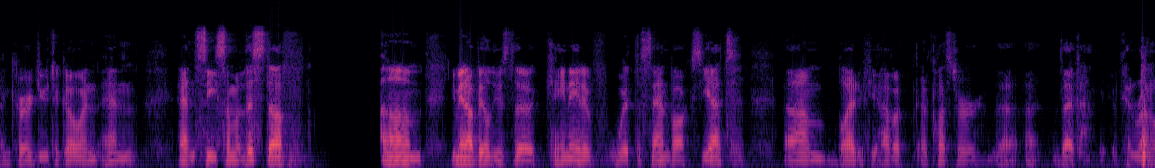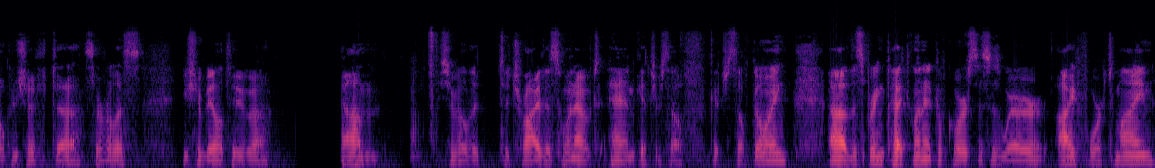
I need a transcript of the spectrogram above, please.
encourage you to go and and and see some of this stuff. Um, you may not be able to use the Knative with the sandbox yet. Um, but if you have a, a cluster that, uh, that, can run OpenShift uh, serverless, you should be able to uh, um, you should be able to, to, try this one out and get yourself get yourself going. Uh, the Spring Pet Clinic, of course, this is where I forked mine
